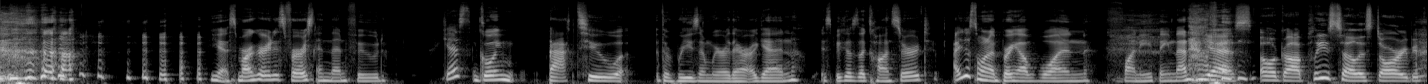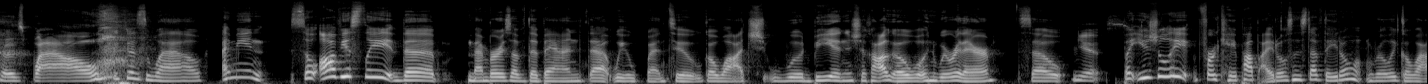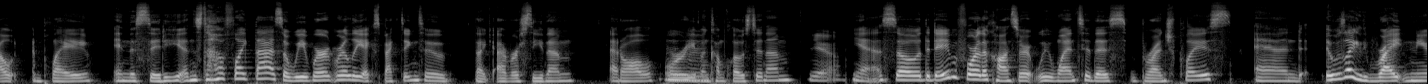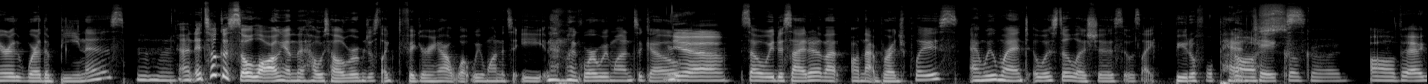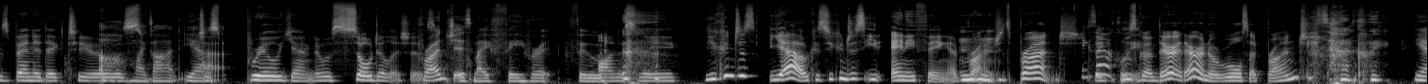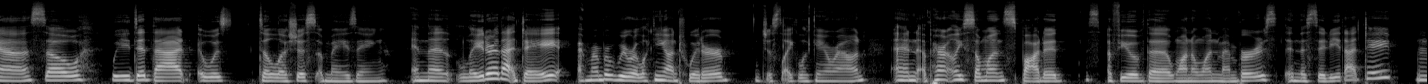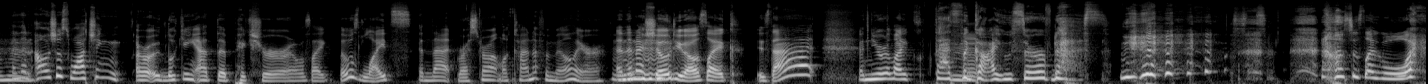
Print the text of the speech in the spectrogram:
Yes, margaritas first and then food. I guess going back to the reason we were there again is because of the concert. I just want to bring up one funny thing that happened. yes. Oh God, please tell this story because wow. because wow. I mean, so obviously the members of the band that we went to go watch would be in Chicago when we were there. So, Yes. but usually for K-pop idols and stuff, they don't really go out and play in the city and stuff like that. So we weren't really expecting to like ever see them at all or mm-hmm. even come close to them. yeah. Yeah. So the day before the concert, we went to this brunch place and it was like right near where the bean is. Mm-hmm. And it took us so long in the hotel room just like figuring out what we wanted to eat and like where we wanted to go. Yeah. So we decided that on that brunch place and we went. It was delicious. It was like beautiful pancakes. Oh, so good. Oh, the eggs Benedict too. It Oh was my god. Yeah. just brilliant. It was so delicious. brunch is my favorite food. Honestly. You can just yeah, because you can just eat anything at brunch. It's brunch. Like, who's Mm-hmm. Exactly. going there? There are no rules at brunch. Exactly. Yeah. So we did that. It was delicious, amazing. And then later that day, I remember we were looking on Twitter, just like looking around, and apparently someone spotted a few of the Wanna One members in the city that day. Mm-hmm. And then I was just watching or looking at the picture and I was like, those lights in that restaurant look kind of familiar. And then I showed you, I was like, is that? And you were like, that's the guy who served us. And I was just like, what?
